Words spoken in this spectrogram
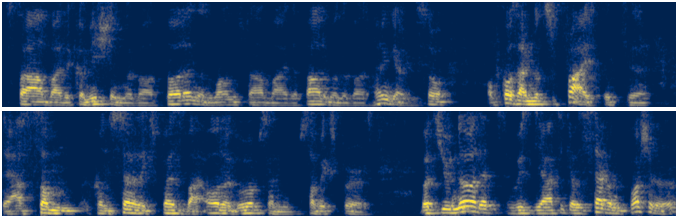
started by the Commission about Poland and one started by the Parliament about Hungary. So, of course, I'm not surprised that uh, there are some concern expressed by other groups and some experts. But you know that with the Article 7 procedure,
